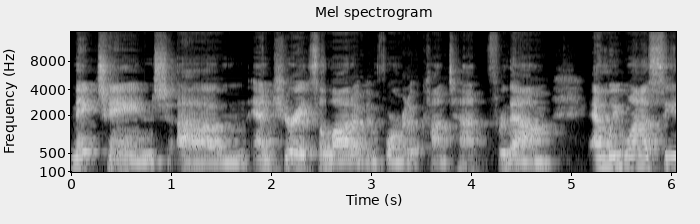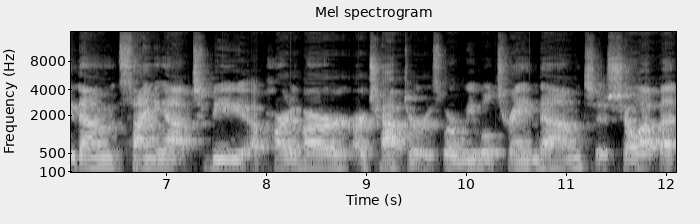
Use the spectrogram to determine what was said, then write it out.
make change um, and curates a lot of informative content for them. And we want to see them signing up to be a part of our, our chapters where we will train them to show up at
